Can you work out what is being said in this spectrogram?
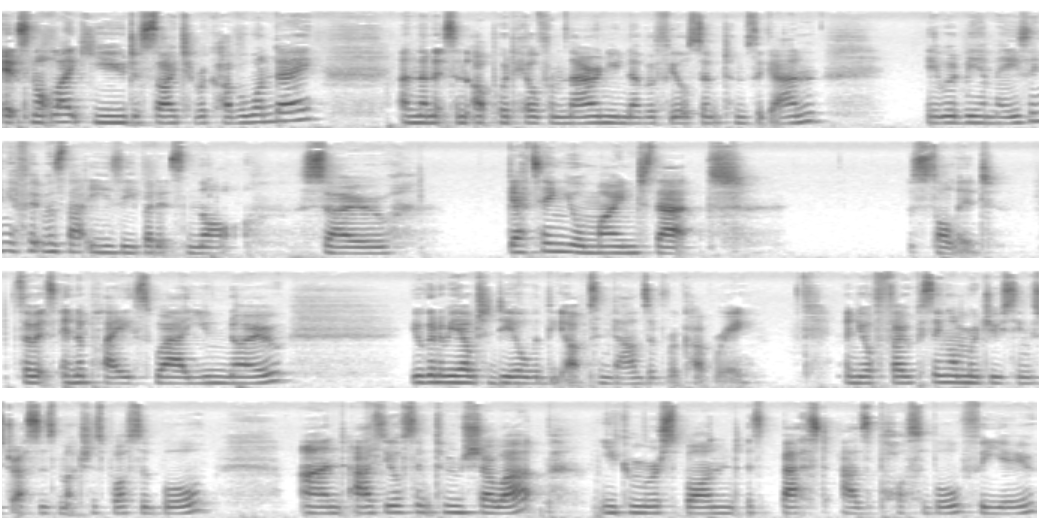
It's not like you decide to recover one day and then it's an upward hill from there and you never feel symptoms again. It would be amazing if it was that easy, but it's not. So, getting your mindset solid so it's in a place where you know you're going to be able to deal with the ups and downs of recovery and you're focusing on reducing stress as much as possible. And as your symptoms show up, you can respond as best as possible for you.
